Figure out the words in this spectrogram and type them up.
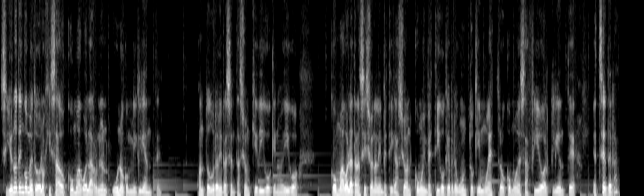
Si yo no tengo metodologizado cómo hago la reunión 1 con mi cliente, cuánto dura mi presentación, qué digo, qué no digo, cómo hago la transición a la investigación, cómo investigo, qué pregunto, qué muestro, cómo desafío al cliente, etcétera.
